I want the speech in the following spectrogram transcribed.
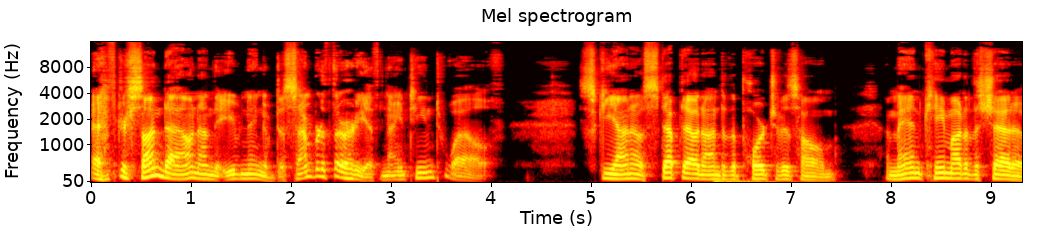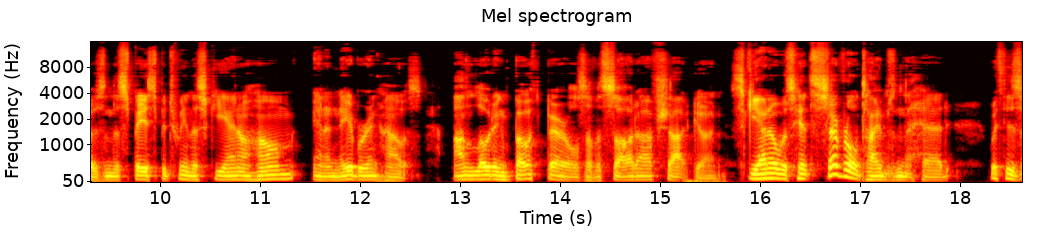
after sundown on the evening of December 30th, 1912, Sciano stepped out onto the porch of his home. A man came out of the shadows in the space between the Sciano home and a neighboring house, unloading both barrels of a sawed off shotgun. Sciano was hit several times in the head, with his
